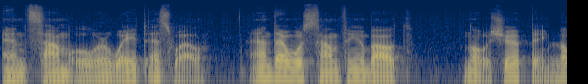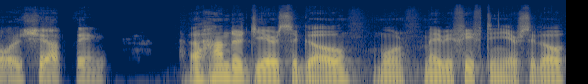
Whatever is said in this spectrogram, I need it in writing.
And some overweight as well. And there was something about Norrköping. Norrköping. A hundred years ago, or maybe 15 years ago,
